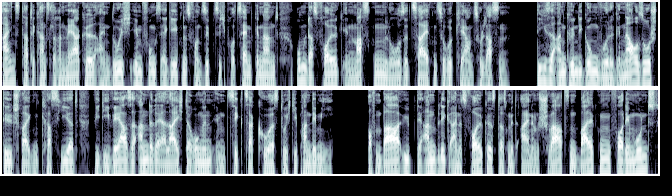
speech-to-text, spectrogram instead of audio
Einst hatte Kanzlerin Merkel ein Durchimpfungsergebnis von 70 Prozent genannt, um das Volk in maskenlose Zeiten zurückkehren zu lassen. Diese Ankündigung wurde genauso stillschweigend kassiert wie diverse andere Erleichterungen im Zickzackkurs durch die Pandemie. Offenbar übt der Anblick eines Volkes, das mit einem schwarzen Balken vor dem Mund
